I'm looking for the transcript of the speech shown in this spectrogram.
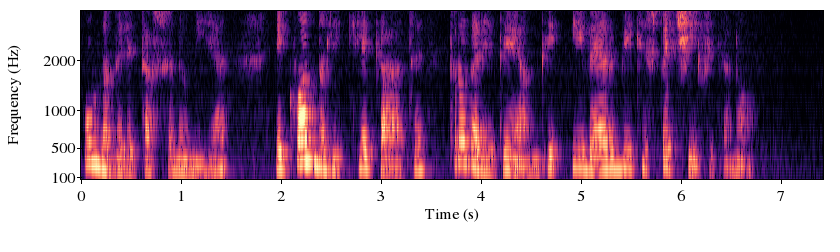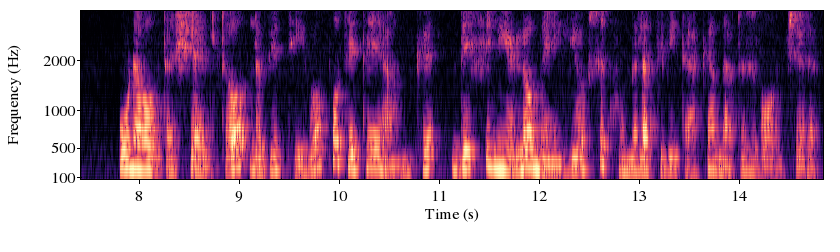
una delle tassonomie e quando li cliccate troverete anche i verbi che specificano una volta scelto l'obiettivo potete anche definirlo meglio secondo l'attività che andate a svolgere.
